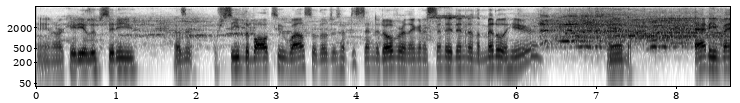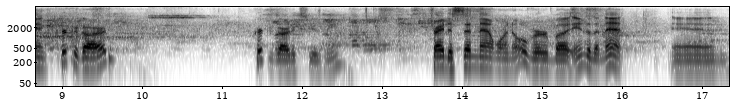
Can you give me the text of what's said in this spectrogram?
And Arcadia Loup City doesn't receive the ball too well, so they'll just have to send it over, and they're going to send it into the middle here. And Addie Van Kierkegaard, Kierkegaard, excuse me, tried to send that one over, but into the net. And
